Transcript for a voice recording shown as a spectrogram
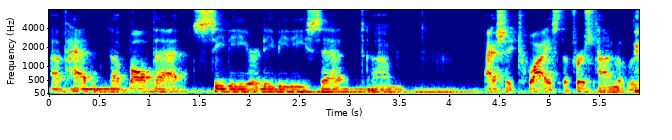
I've had I bought that CD or DVD set. Um, actually twice. The first time it was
